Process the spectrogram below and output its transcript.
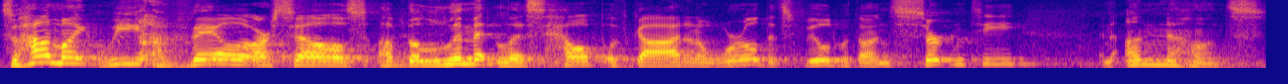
So, how might we avail ourselves of the limitless help of God in a world that's filled with uncertainty? And unknowns.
